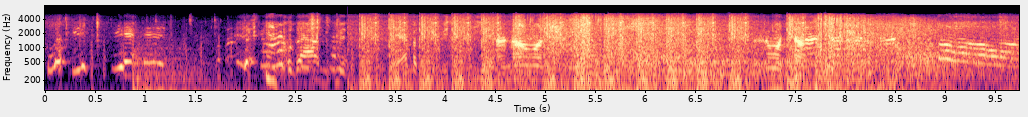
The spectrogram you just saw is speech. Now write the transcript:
Holy shit. He pulled out into his... Yeah, I'm gonna give you some I don't know what. I don't know what's up. Oh.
